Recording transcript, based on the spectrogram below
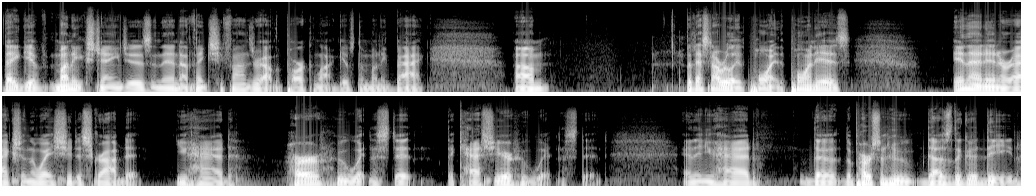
they give money exchanges and then i think she finds her out in the parking lot gives the money back. Um but that's not really the point. The point is, in that interaction, the way she described it, you had her who witnessed it, the cashier who witnessed it, and then you had the the person who does the good deed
